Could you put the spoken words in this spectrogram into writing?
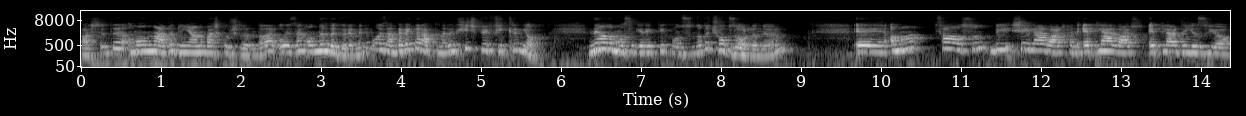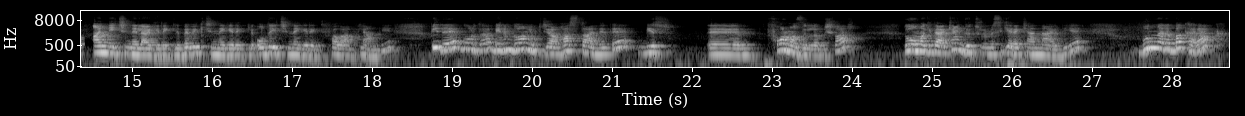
başladı ama onlar da dünyanın başka uçlarındalar. O yüzden onları da göremedim. O yüzden bebekler hakkında benim hiçbir fikrim yok. Ne alınması gerektiği konusunda da çok zorlanıyorum. Ee, ama sağ olsun bir şeyler var. Hani app'ler var. App'lerde yazıyor. Anne için neler gerekli, bebek için ne gerekli, oda için ne gerekli falan filan diye. Bir de burada benim doğum yapacağım hastanede bir e, form hazırlamışlar. Doğuma giderken götürülmesi gerekenler diye. Bunlara bakarak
